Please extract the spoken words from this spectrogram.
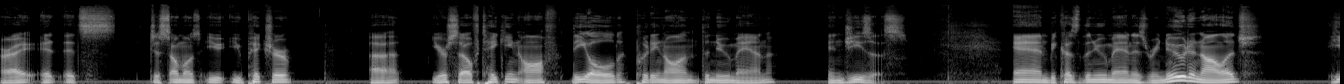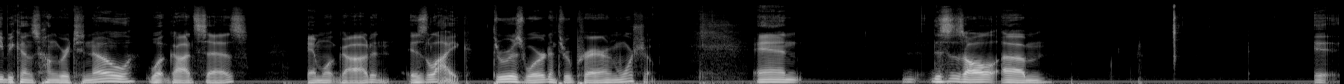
All right, it, it's just almost you. You picture uh, yourself taking off the old, putting on the new man in Jesus. And because the new man is renewed in knowledge, he becomes hungry to know what God says and what God is like through his word and through prayer and worship. And this is all um, it,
